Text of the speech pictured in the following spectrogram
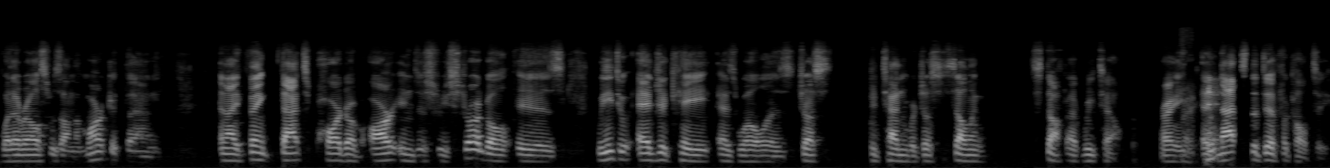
whatever else was on the market then. And I think that's part of our industry struggle is we need to educate as well as just pretend we're just selling stuff at retail right? right. And, and that's the difficulty.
